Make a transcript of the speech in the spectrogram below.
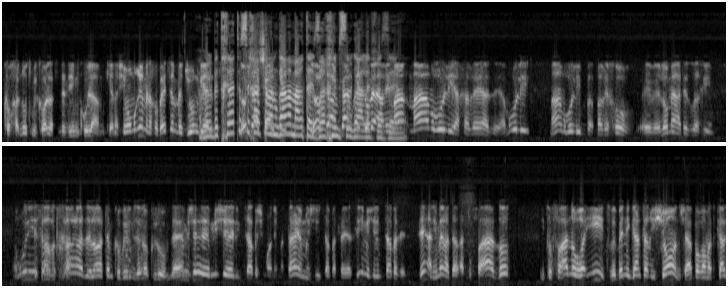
כוחנות מכל הצדדים כולם. כי אנשים אומרים, אנחנו בעצם בג'ונגל. אבל בתחילת לא השיחה שלנו גם אמרת, לא אזרחים שהקלפי סוג א' וזה. מה, מה אמרו לי אחרי הזה? אמרו לי, מה אמרו לי ברחוב, אה, ולא מעט אזרחים? אמרו לי, עזוב אותך, זה לא אתם קובעים, זה לא כלום. זה מי, ש... מי שנמצא ב-8200, מי שנמצא בטייסים, מי שנמצא בזה. זה, אני אומר, הת- התופעה הזאת היא תופעה נוראית, ובני גנץ הראשון, שהיה פה רמטכ"ל,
